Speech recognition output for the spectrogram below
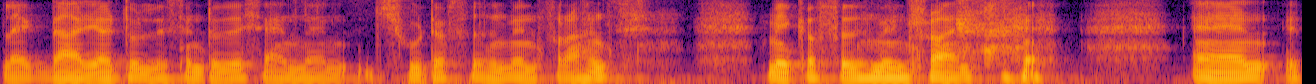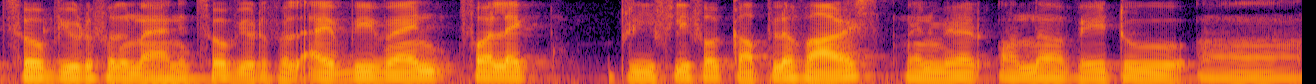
like Daria to listen to this and then shoot a film in France, make a film in France. and it's so beautiful, man. It's so beautiful. I we went for like briefly for a couple of hours when we were on our way to uh,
